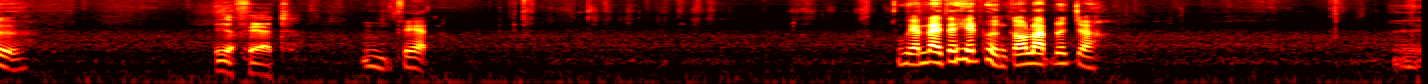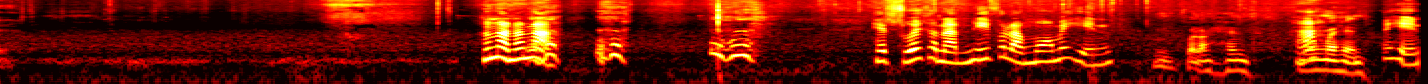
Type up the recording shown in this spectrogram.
อ Ja, vet. อืมแฟดเวียนได้จะเฮ็ดเผิงเกาลัดด้วยจ้ะเออนั่นน่ะนั่นน่ะเห็ดสวยขนาดนี้ฝรั่งมองไม่เห็น Hm, Voor lang hen. Huh? Lang maar hen. ไม่เห็น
